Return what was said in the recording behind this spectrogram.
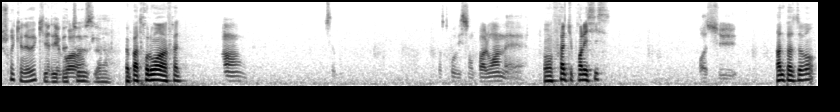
Je crois qu'il y en avait qui a y a des batteuses, là. Euh, Pas trop loin, hein, Fred. Ah. C'est bon. Ça se trouve ils sont pas loin mais. Bon, Fred, tu prends les 6. Oh si. Ran passe devant.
